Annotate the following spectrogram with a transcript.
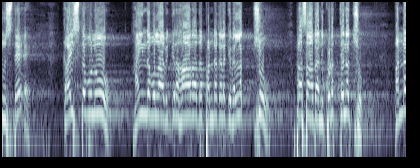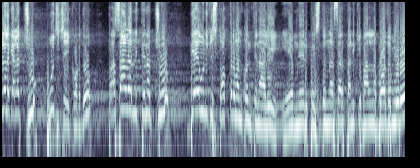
చూస్తే క్రైస్తవులు హైందవుల విగ్రహారాధ పండగలకు వెళ్ళొచ్చు ప్రసాదాన్ని కూడా తినచ్చు. పండగలకు వెళ్ళొచ్చు పూజ చేయకూడదు ప్రసాదాన్ని తినొచ్చు దేవునికి స్తోత్రం అనుకొని తినాలి. ఏం నేర్పిస్తున్నారు సార్ పనికి మాలిన బోధ మీరు?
